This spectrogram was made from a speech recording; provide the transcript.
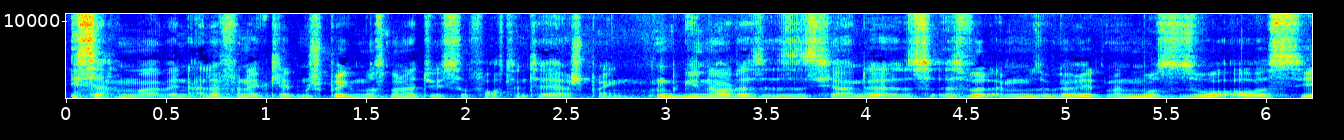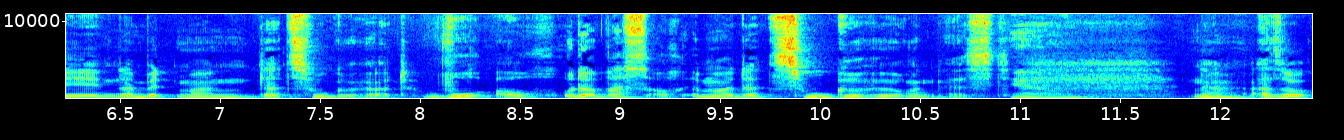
Ich sage mal, wenn alle von der Klippen springen, muss man natürlich sofort hinterher springen. Und genau das ist es ja. Ne? Es, es wird einem suggeriert, man muss so aussehen, damit man dazugehört. Wo auch oder was auch immer dazugehören ist. Ja. Ne? Also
